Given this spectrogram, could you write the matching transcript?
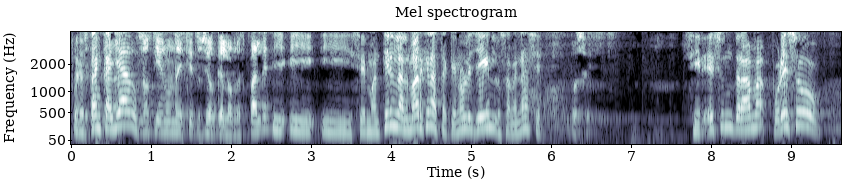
Pero no están callados. No tienen una institución que los respalde. y, y- y se mantienen al margen hasta que no les lleguen y los amenacen. Pues sí. Es decir, es un drama, por eso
